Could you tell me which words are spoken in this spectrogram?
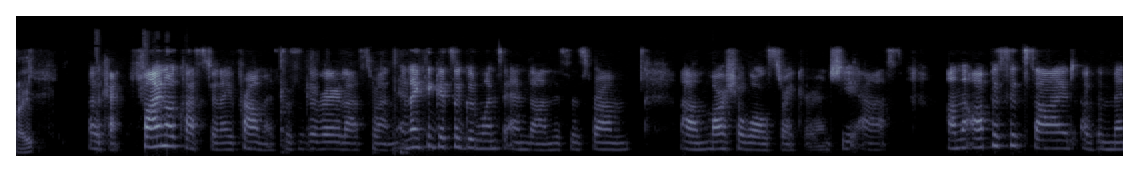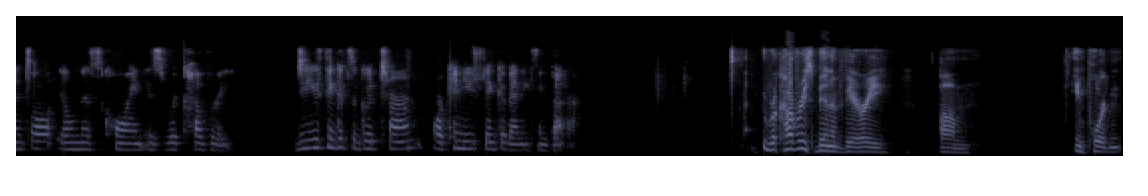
right? Okay, final question, I promise. This is the very last one. And I think it's a good one to end on. This is from um, Marsha Wallstriker, and she asks On the opposite side of the mental illness coin is recovery. Do you think it's a good term, or can you think of anything better? Recovery's been a very um, important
